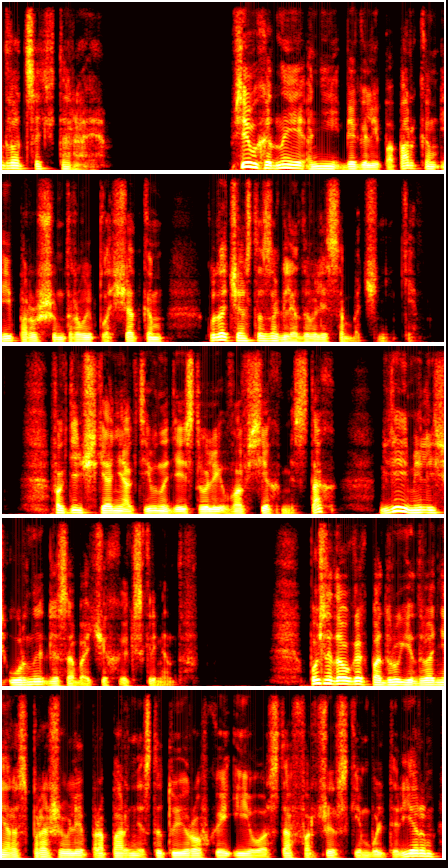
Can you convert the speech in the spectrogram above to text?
двадцать вторая. Все выходные они бегали по паркам и поросшим травой площадкам, куда часто заглядывали собачники. Фактически они активно действовали во всех местах, где имелись урны для собачьих экскрементов. После того, как подруги два дня расспрашивали про парня с татуировкой и его стаффордширским бультерьером,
